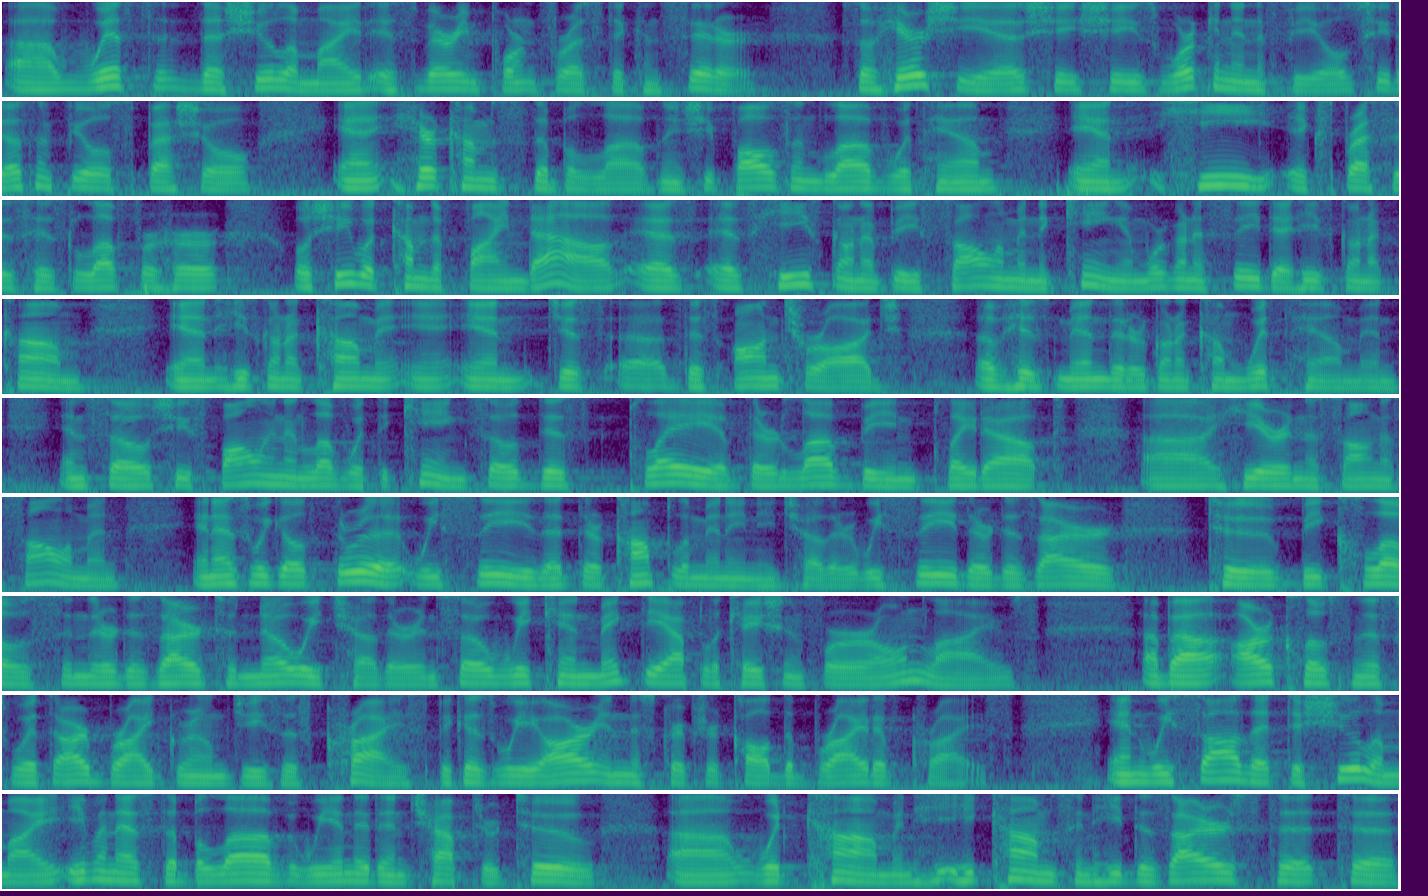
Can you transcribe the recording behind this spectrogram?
uh, with the Shulamite is very important for us to consider. So here she is. She, she's working in the field. She doesn't feel special. And here comes the beloved, and she falls in love with him, and he expresses his love for her well, she would come to find out as, as he's going to be Solomon the king, and we're going to see that he's going to come, and he's going to come in, in just uh, this entourage of his men that are going to come with him. And, and so she's falling in love with the king. So, this play of their love being played out uh, here in the Song of Solomon. And as we go through it, we see that they're complementing each other. We see their desire to be close and their desire to know each other. And so we can make the application for our own lives about our closeness with our bridegroom, Jesus Christ, because we are in the scripture called the bride of Christ. And we saw that the Shulamite, even as the beloved, we ended in chapter 2, uh, would come. And he, he comes and he desires to, to,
